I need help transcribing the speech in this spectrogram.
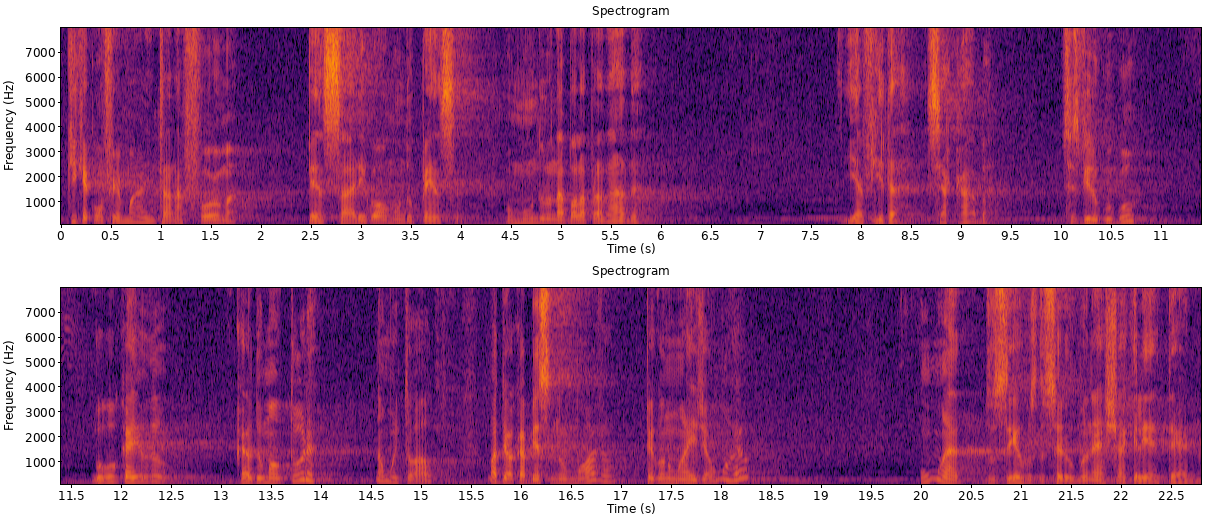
O que é confirmar? Entrar na forma, pensar igual o mundo pensa. O mundo não dá bola para nada. E a vida se acaba. Vocês viram o Gugu? O Gugu caiu, do, caiu de uma altura, não muito alto bateu a cabeça no móvel, pegou numa região, morreu. Um dos erros do ser humano é achar que ele é eterno.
